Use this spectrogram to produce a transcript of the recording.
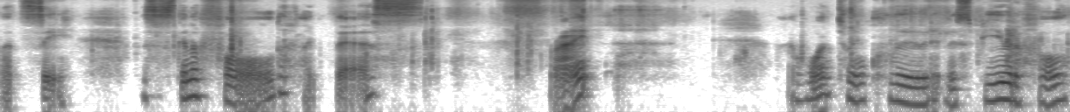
let's see. This is going to fold like this, right? I want to include this beautiful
